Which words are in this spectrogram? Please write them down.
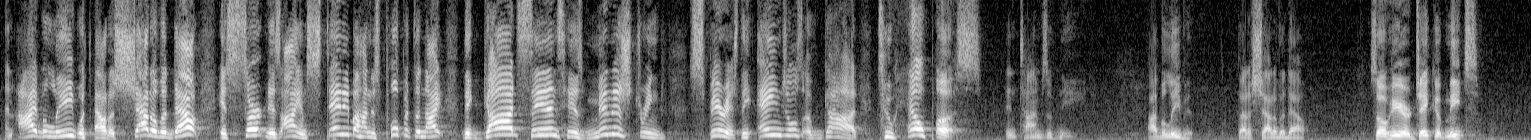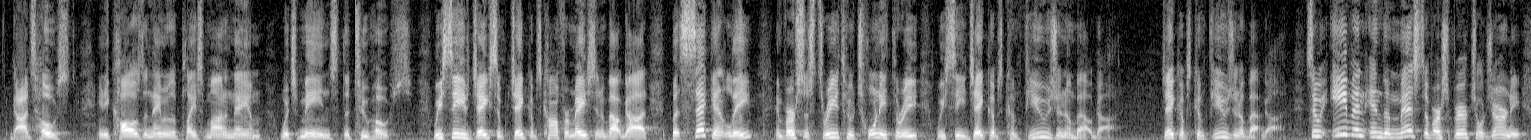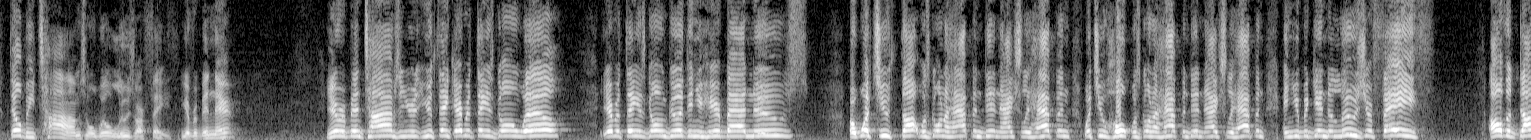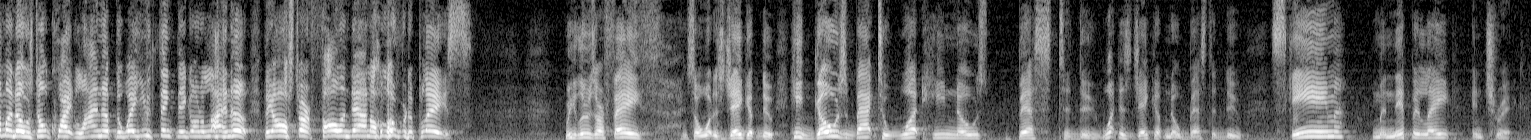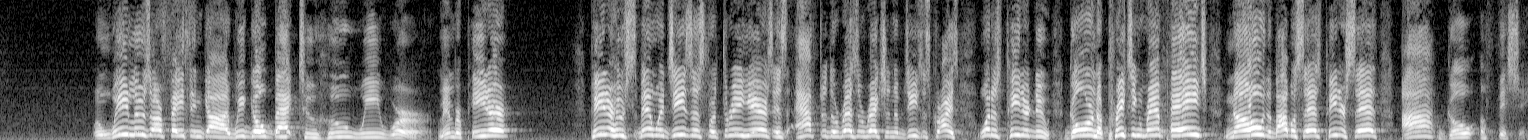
And I believe without a shadow of a doubt, as certain as I am standing behind this pulpit tonight, that God sends his ministering spirits, the angels of God, to help us in times of need. I believe it without a shadow of a doubt. So here, Jacob meets God's host, and he calls the name of the place Mahanaim, which means the two hosts. We see Jacob's confirmation about God. But secondly, in verses 3 through 23, we see Jacob's confusion about God. Jacob's confusion about God. So even in the midst of our spiritual journey, there'll be times when we'll lose our faith. You ever been there? You ever been times and you think everything is going well? Everything is going good, then you hear bad news? Or what you thought was going to happen didn't actually happen. What you hoped was going to happen didn't actually happen. And you begin to lose your faith. All the dominoes don't quite line up the way you think they're going to line up. They all start falling down all over the place we lose our faith. And so, what does Jacob do? He goes back to what he knows best to do. What does Jacob know best to do? Scheme, manipulate, and trick. When we lose our faith in God, we go back to who we were. Remember Peter? Peter, who's been with Jesus for three years, is after the resurrection of Jesus Christ. What does Peter do? Go on a preaching rampage? No, the Bible says, Peter said, I go a fishing.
